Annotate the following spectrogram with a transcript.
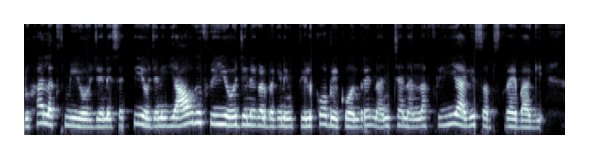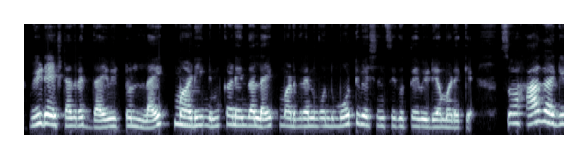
ಗೃಹಲಕ್ಷ್ಮಿ ಯೋಜನೆ, ಶಕ್ತಿ ಯೋಜನೆ, ಯಾವುದು ಫ್ರೀ ಯೋಜನೆಗಳ ಬಗ್ಗೆ ನೀವು ತಿಳ್ಕೋಬೇಕು ಅಂದರೆ ನನ್ನ ಚಾನಲ್ನ ಫ್ರೀಯಾಗಿ ಸಬ್ಸ್ಕ್ರೈಬ್ ಆಗಿ ವಿಡಿಯೋ ಇಷ್ಟ ಆದರೆ ದಯವಿಟ್ಟು ಲೈಕ್ ಮಾಡಿ ನಿಮ್ಮ ಕಡೆಯಿಂದ ಲೈಕ್ ಮಾಡಿದ್ರೆ ನನಗೊಂದು ಮೋಟಿವೇಶನ್ ಸಿಗುತ್ತೆ ವಿಡಿಯೋ ಮಾಡೋಕ್ಕೆ. ಸೊ ಹಾಗಾಗಿ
